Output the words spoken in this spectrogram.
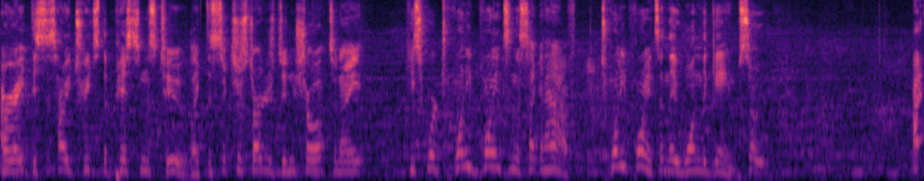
all right, this is how he treats the Pistons too. Like the Sixer starters didn't show up tonight. He scored 20 points in the second half, 20 points, and they won the game. So I-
